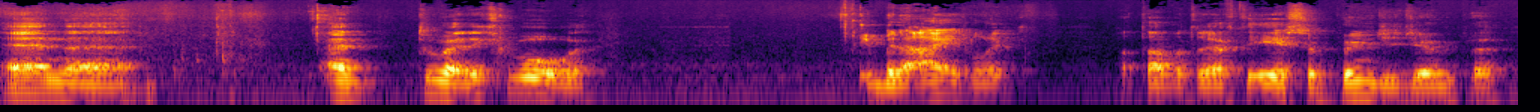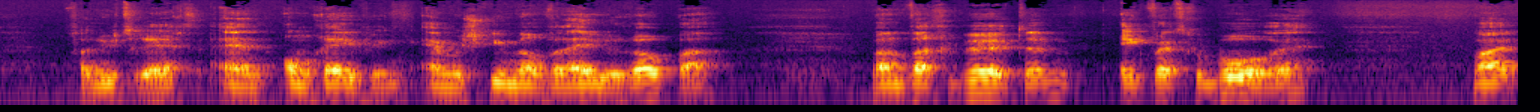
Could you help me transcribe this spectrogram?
En, eh, en toen werd ik geboren. Ik ben eigenlijk, wat dat betreft, de eerste jumper van Utrecht en omgeving en misschien wel van heel Europa. Want wat gebeurt er? Ik werd geboren, maar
